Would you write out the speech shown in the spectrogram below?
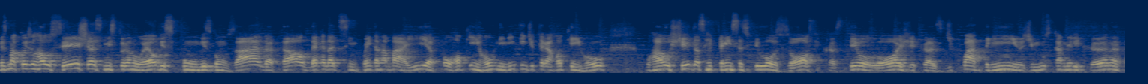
Mesma coisa o Raul Seixas misturando Elvis com Luiz Gonzaga, tal, década de 50 na Bahia, pô, rock and roll, ninguém entendia que era rock and roll. O Raul cheio das referências filosóficas, teológicas, de quadrinhos, de música americana,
